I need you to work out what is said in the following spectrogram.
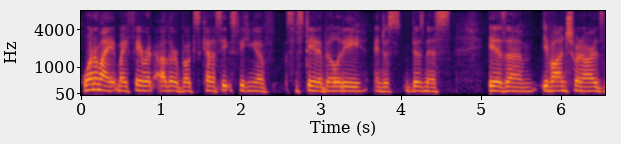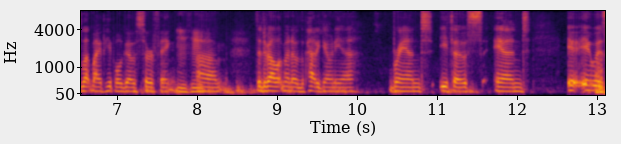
one of my, my favorite other books, kind of speaking of sustainability and just business, is um, Yvon Chouinard's "Let My People Go Surfing," um, the development of the Patagonia brand ethos, and it, it was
